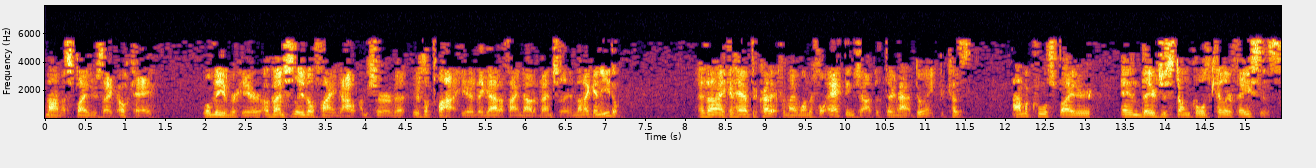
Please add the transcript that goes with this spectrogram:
Mama Spider's like, okay, we'll leave her here. Eventually they'll find out, I'm sure of it. There's a plot here, they gotta find out eventually, and then I can eat them. And then I can have the credit for my wonderful acting job that they're not doing, because I'm a cool spider, and they're just stone cold killer faces.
